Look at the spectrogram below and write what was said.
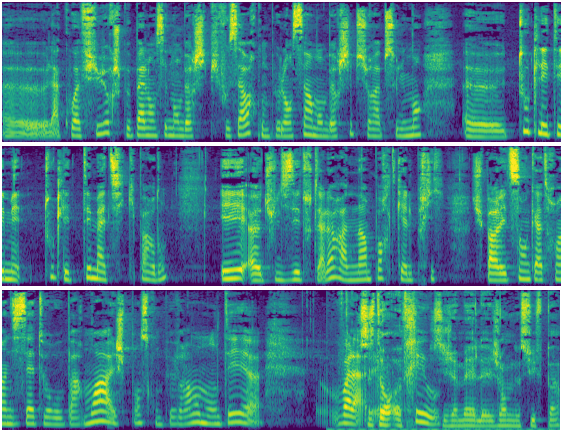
la coiffure, je peux pas lancer de membership. Il faut savoir qu'on peut lancer un membership sur absolument toutes les toutes les thématiques, pardon. Et tu le disais tout à l'heure, à n'importe quel prix. Tu parlais de 197 euros par mois. Et je pense qu'on peut vraiment monter, voilà, très haut. Si jamais les gens ne suivent pas.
